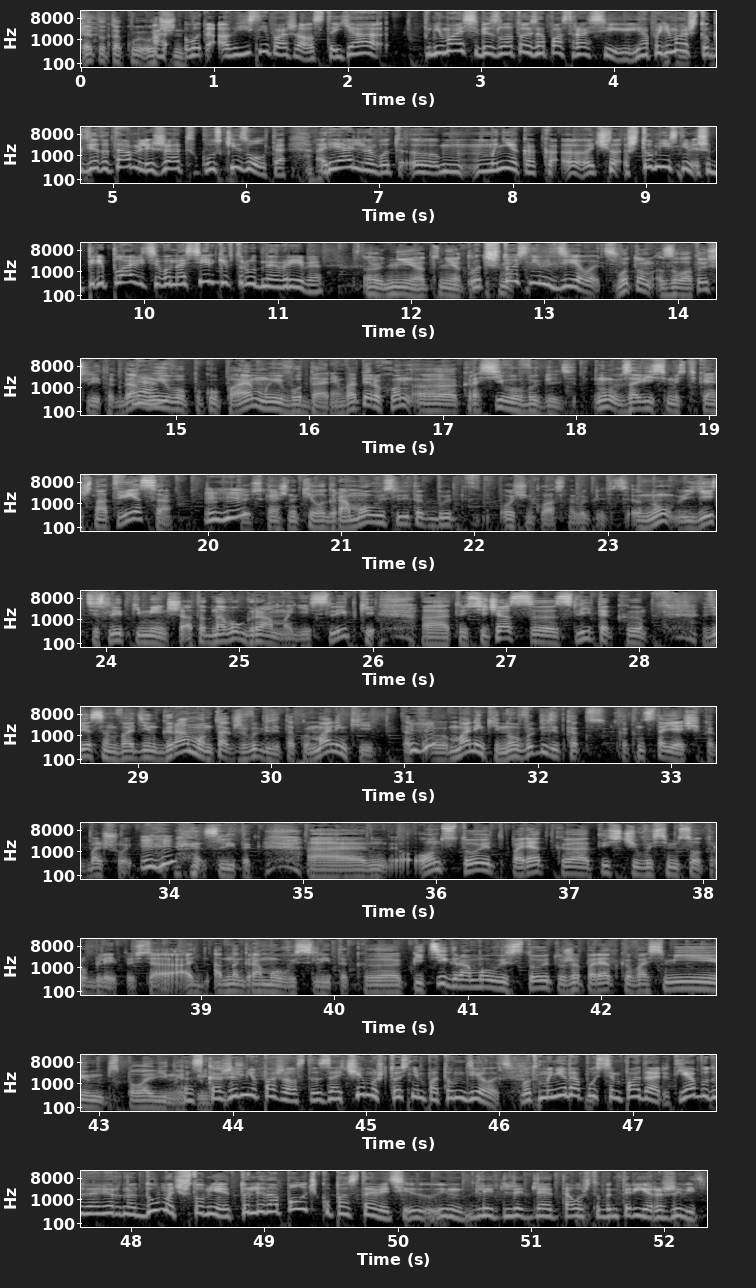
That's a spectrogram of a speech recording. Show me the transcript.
Это такой а очень... А, вот объясни, пожалуйста, я понимаю себе золотой запас России. Я понимаю, что где-то там лежат куски золота. Реально, вот э, мне как... Э, что мне с ним... Чтобы переплавить его на серьги в трудное время? Э, нет, нет. Вот что с ним делать? Вот он, золотой слиток, да? да. Мы его покупаем, мы его дарим. Во-первых, он э, красиво выглядит. Ну, в зависимости, конечно, от веса. Угу. То есть, конечно, килограммовый слиток будет очень классно выглядеть. Ну, есть и слитки меньше. От одного грамма есть слитки. А, то есть сейчас э, слиток весом в один грамм, он также выглядит такой маленький, такой, угу. маленький, но выглядит как, как настоящий, как большой угу. слиток. А, он стоит порядка 1800 рублей, то есть а, однограммовый слиток. Пятиграммовый стоит уже порядка восьми с половиной тысяч. Скажи мне, пожалуйста, зачем и что с ним потом делать? Вот мне, допустим, подарят. Я буду, наверное, думать, что мне то ли на полочку поставить для, для, для того, чтобы интерьер оживить.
